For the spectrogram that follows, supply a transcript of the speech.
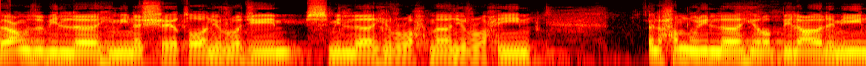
أعوذ بالله من الشيطان الرجيم بسم الله الرحمن الرحيم الحمد لله رب العالمين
